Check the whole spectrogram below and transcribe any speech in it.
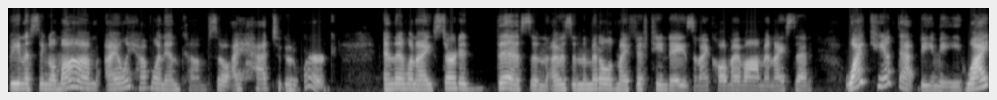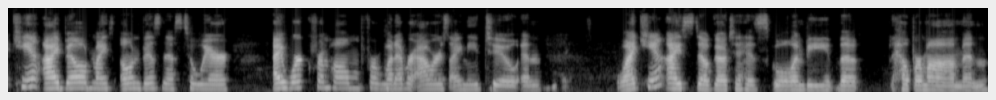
being a single mom i only have one income so i had to go to work. And then when i started this and i was in the middle of my 15 days and i called my mom and i said why can't that be me? Why can't i build my own business to where i work from home for whatever hours i need to? And why can't I still go to his school and be the helper mom? And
